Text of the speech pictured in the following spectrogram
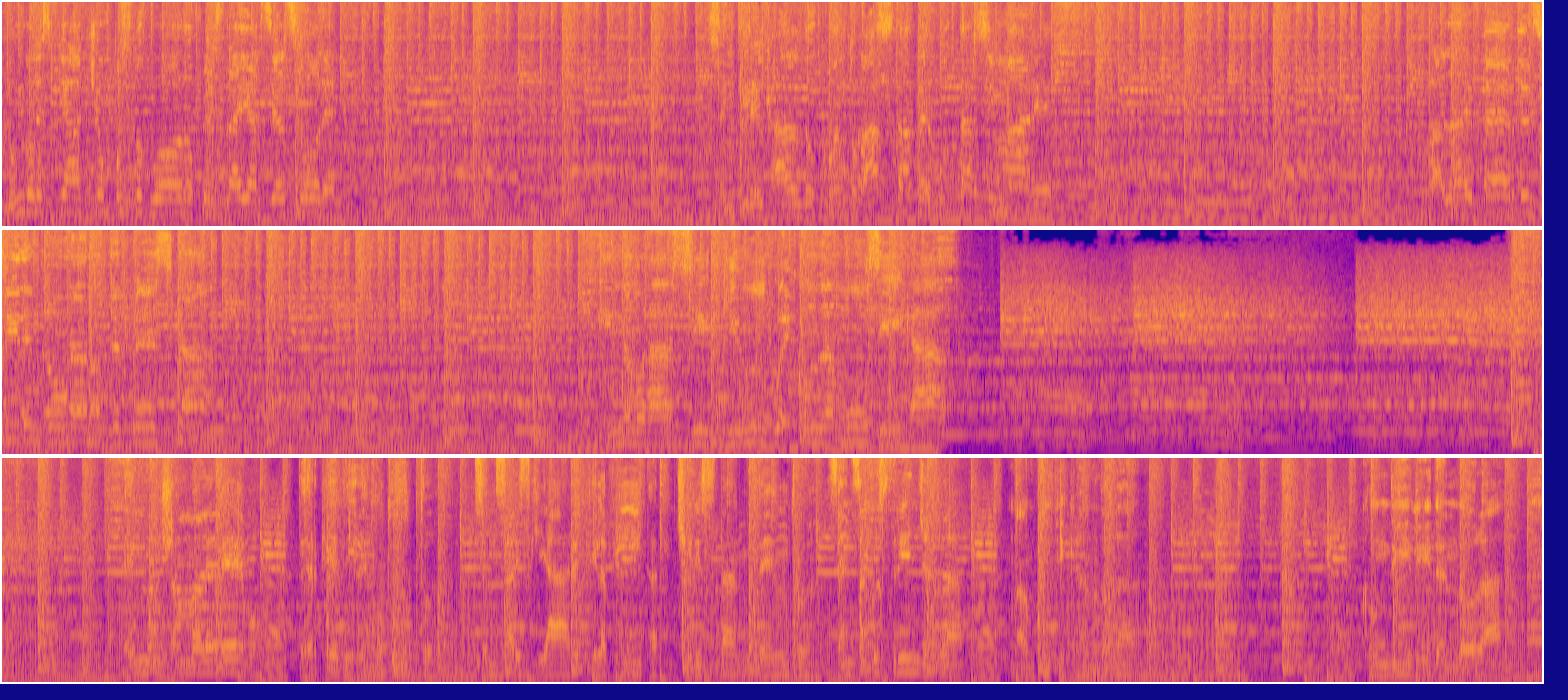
Lungo le spiagge un posto buono per sdraiarsi al sole. Sentire il caldo quanto basta per buttarsi in mare. Ballare e perdersi dentro una notte fresca. innamorarsi di chiunque con la musica. Ammaleremo perché diremo tutto senza rischiare che la vita ci ristagni dentro. Senza costringerla, ma amplificandola condividendola.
